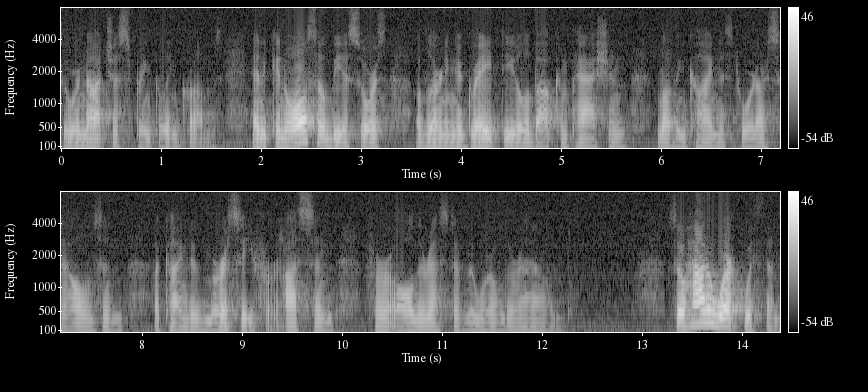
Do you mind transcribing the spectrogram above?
So we're not just sprinkling crumbs. And it can also be a source of learning a great deal about compassion, loving kindness toward ourselves, and a kind of mercy for us and for all the rest of the world around. So, how to work with them,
